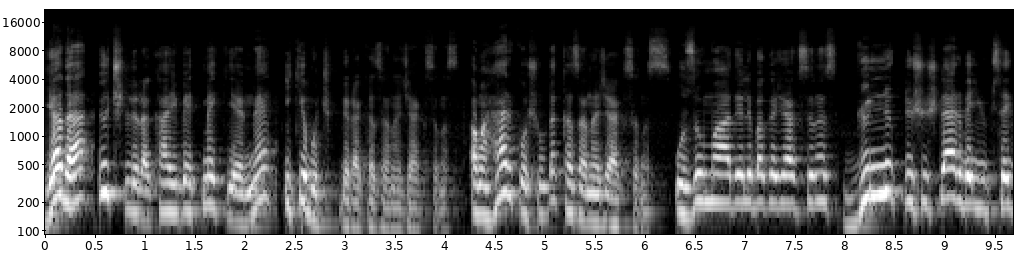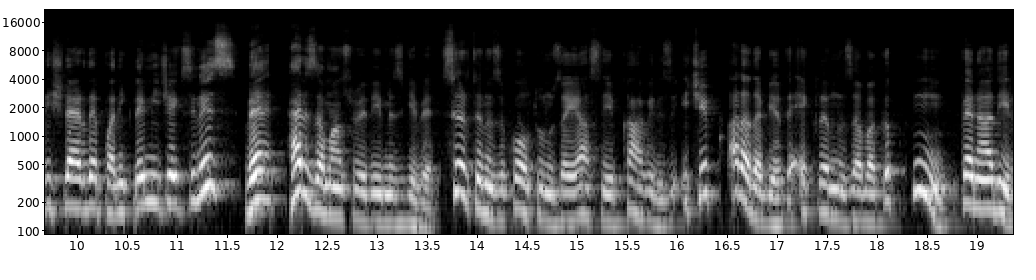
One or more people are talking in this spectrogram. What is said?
Ya da 3 lira kaybetmek yerine 2,5 lira kazanacaksınız. Ama her koşulda kazanacaksınız. Uzun vadeli bakacaksınız. Günlük düşüşler ve yükselişlerde paniklemeyeceksiniz ve her zaman söylediğimiz gibi sırtınızı koltuğunuza yaslayıp kahvenizi içip arada bir de ekranınıza bakıp hmm, fena değil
